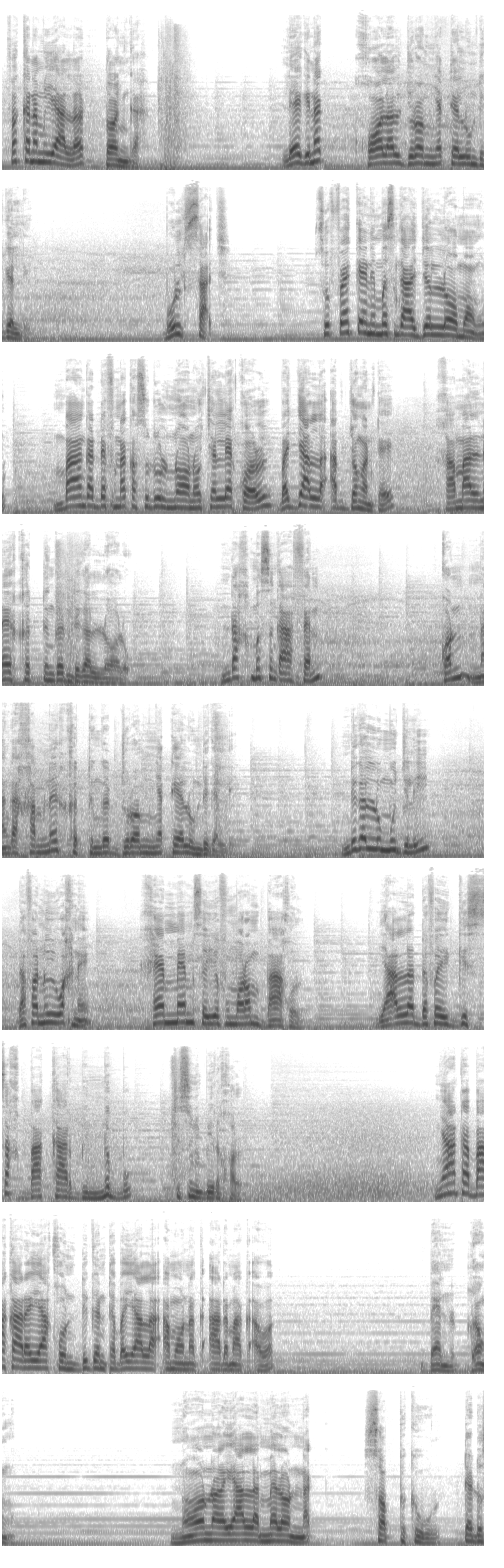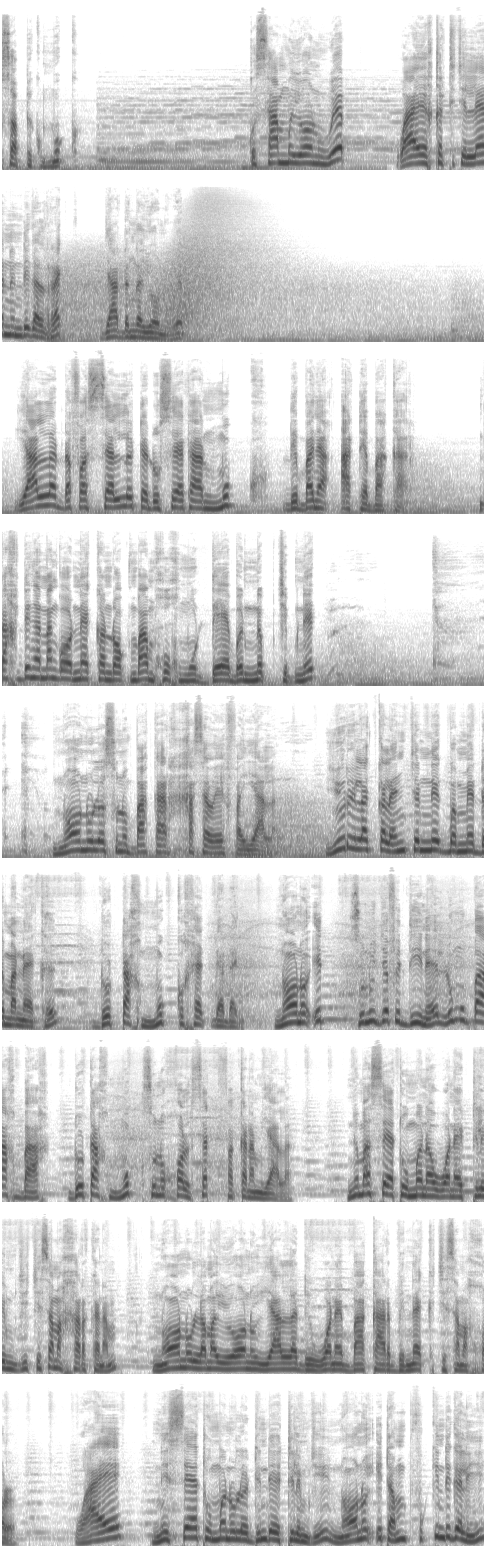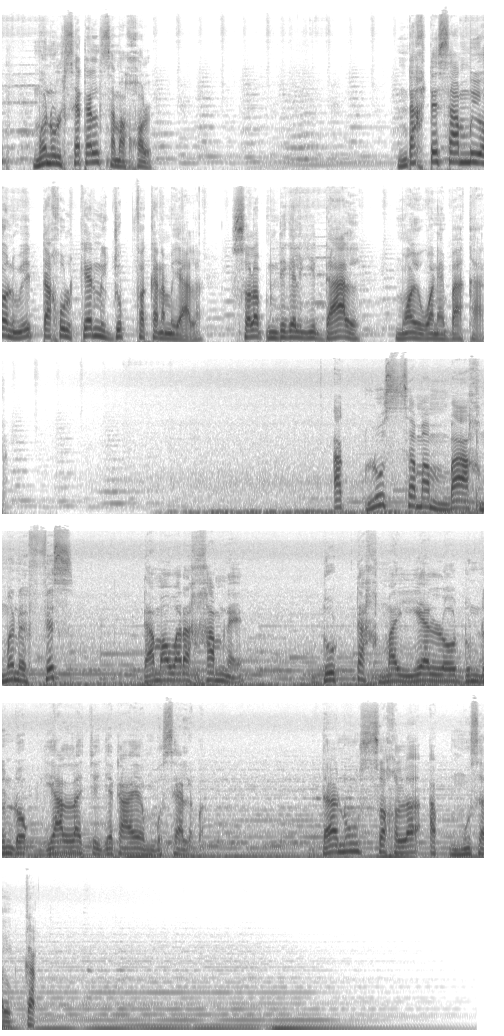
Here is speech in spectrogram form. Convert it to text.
fa kanam yàlla tooñ nga léegi nag xoolal juróom ñetteelu ndigal li bul sàcc su fekkee ni mës ngaa jël loo moomul mbaa nga def naka sudul noonu ca lekkool ba jàll ab jongante xamal ne xëtt nga ndigal loolu. Ndax mës ngaa fen? Kon na nga xam ne xëtt nga juróom ñetteelu ndigal li. Ndigal lu mujj li dafa nuy wax ne xemmeem sa yëfu morom baaxul. Yàlla dafay gis sax bàkkaar bi nëbbu ci sunu biir xol. Ñaata bàkkaar a yàqoon diggante ba yàlla amoon ak aadama ak awa? Benn dong. Noonu yàlla meloon nag soppikuwul te du soppiku mukk. Ku sàmm yoon wépp waaye xëtt ci lenn ndigal rekk jàdd nga yoon wépp. Yàlla dafa sell te du seetaan mukk di bañ a àtte bàkkaar. Ndax dinga nangoo nekkandoog mbaam xuux mu dee ba nëpp cib néeg? Noonu la sunu bàkkaar xasawe fa yàlla. Yuri laj ko lañ ca néeg ba medd ma nekk du tax mukk xeej ga dañ. Noonu it sunu jëfe diine lu mu baax baax du tax mukk sunu xol set fa kanam yàlla. ni ma seetu mën a wone tilim ji ci sama xar kanam noonu la ma yoonu yàlla di wone bàkkaar bi nekk ci sama xol. waaye ni seetu mënula dindee tilim ji noonu itam fukki ndigal yi mënul setal sama xol. ndaxte sàmm yoon wi taxul kenn jub fa kanam yàlla. solob ndigal yi daal mooy wone bàkkaar. sama mbaax mën a fés dama war a xam ne du tax ma yelloo dundandoog yàlla ci jataayam bu sell ba. Danu soxla ab musalkat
